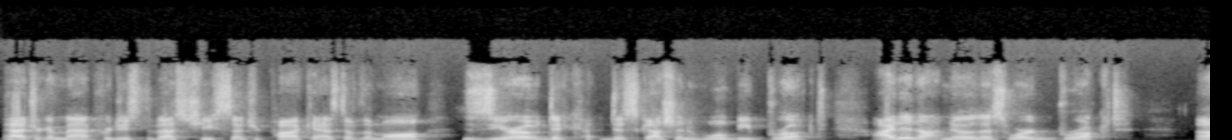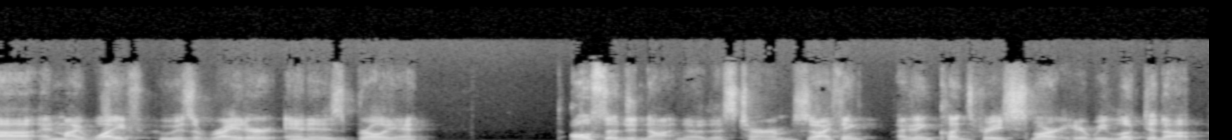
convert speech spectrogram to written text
Patrick and Matt produced the best Chief centric podcast of them all. Zero di- discussion will be brooked. I did not know this word brooked, uh, and my wife, who is a writer and is brilliant, also did not know this term. So I think I think Clint's pretty smart here. We looked it up.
